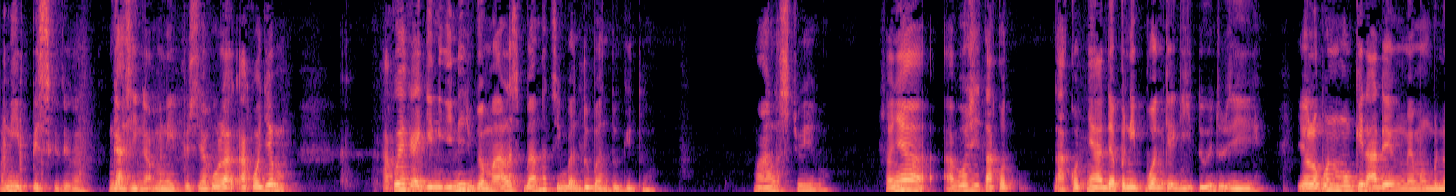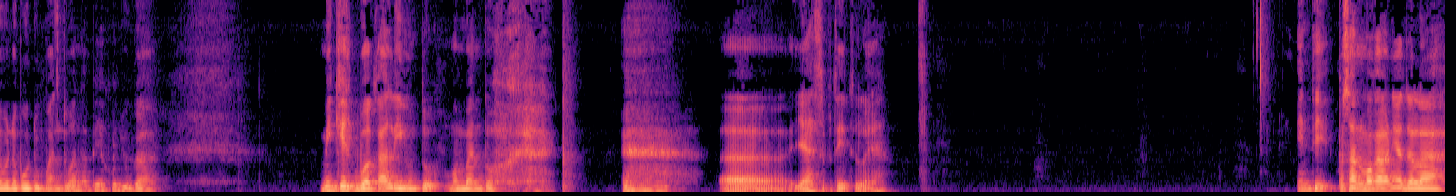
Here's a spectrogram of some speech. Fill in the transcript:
menipis gitu kan. Nggak sih nggak menipis ya aku aku aja aku yang kayak gini-gini juga males banget sih bantu-bantu gitu. Males cuy soalnya aku sih takut takutnya ada penipuan kayak gitu itu sih. Ya walaupun mungkin ada yang memang benar-benar butuh bantuan tapi aku juga mikir dua kali untuk membantu uh, ya seperti itulah ya. Inti pesan moralnya adalah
